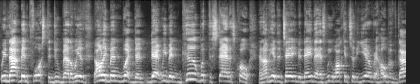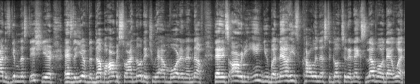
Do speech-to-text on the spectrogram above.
We've not been forced to do better. We We've only been what the, that we've been good with the status quo. And I'm here to tell you today that as we walk into the year of hope, if God has given us this year as the year of the double harvest, so I know that you have more than enough, that it's already in you. But now He's calling us to go to the next level. That what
